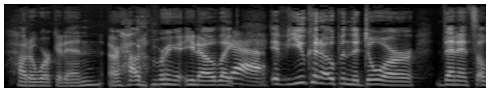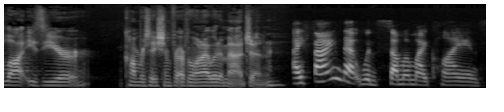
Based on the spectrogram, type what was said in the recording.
how to work it in or how to bring it you know like yeah. if you can open the door then it's a lot easier conversation for everyone, I would imagine. I find that with some of my clients,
